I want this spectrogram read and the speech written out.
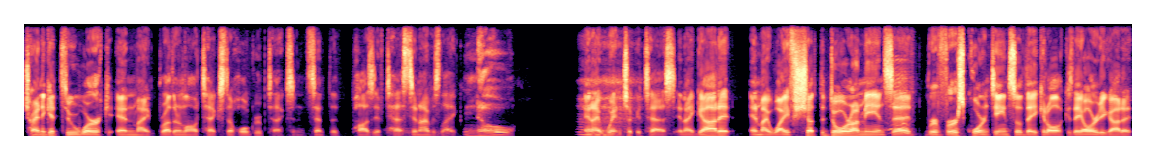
trying to get through work, and my brother-in-law texted a whole group text and sent the positive test, and I was like, no, and I went and took a test, and I got it, and my wife shut the door on me and said reverse quarantine, so they could all because they already got it.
